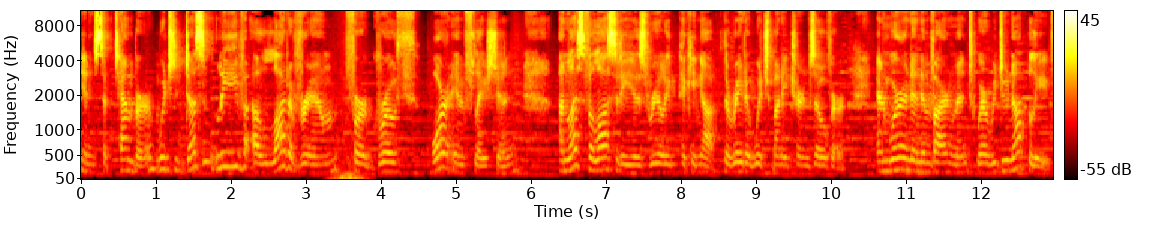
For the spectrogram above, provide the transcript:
in September, which doesn't leave a lot of room for growth or inflation unless velocity is really picking up, the rate at which money turns over. And we're in an environment where we do not believe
